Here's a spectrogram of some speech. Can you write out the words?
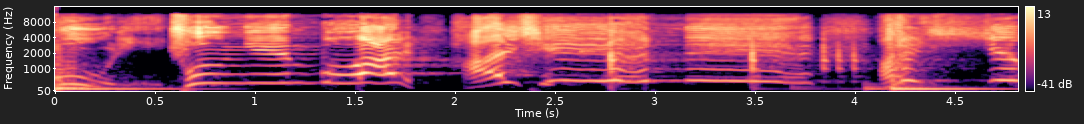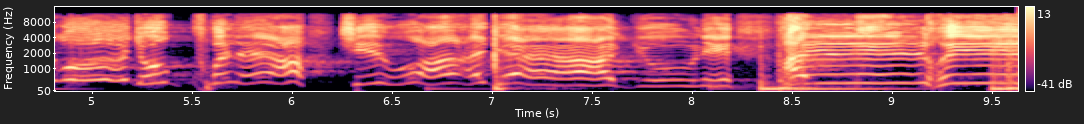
우리 주님 부활 하시네 아이고 좋구나. 지와자주네. 할렐루야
